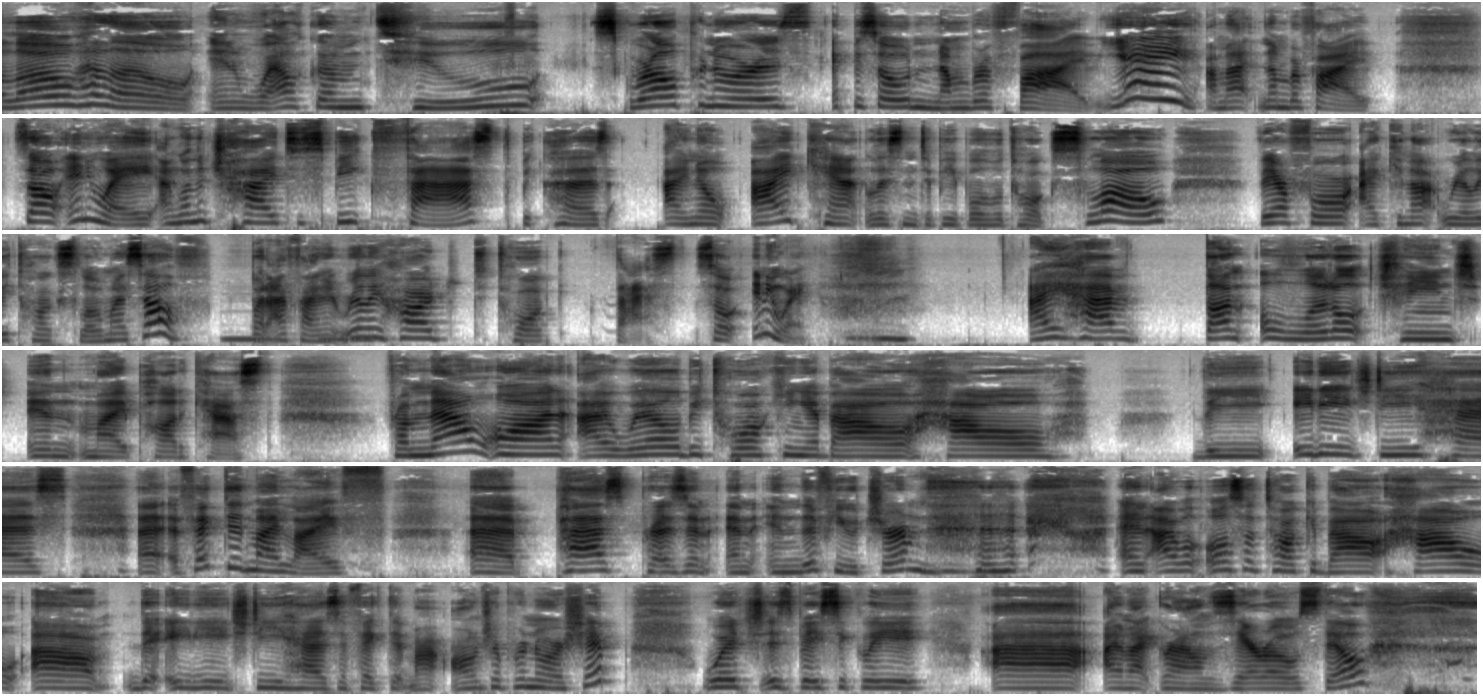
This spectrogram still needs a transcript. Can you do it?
Hello, hello, and welcome to Squirrelpreneurs episode number five. Yay! I'm at number five. So, anyway, I'm going to try to speak fast because I know I can't listen to people who talk slow. Therefore, I cannot really talk slow myself, but I find it really hard to talk fast. So, anyway, I have done a little change in my podcast. From now on, I will be talking about how the ADHD has uh, affected my life, uh, past, present, and in the future. and I will also talk about how um, the ADHD has affected my entrepreneurship, which is basically uh, I'm at ground zero still.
